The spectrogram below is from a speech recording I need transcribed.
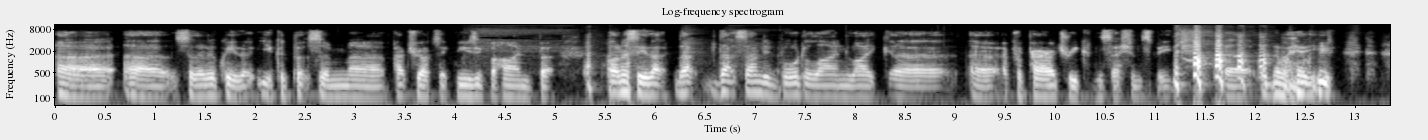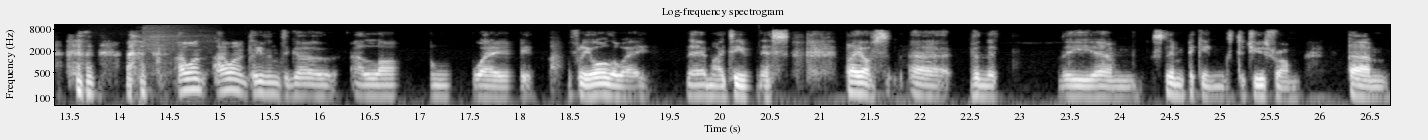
uh, uh, soliloquy that you could put some uh, patriotic music behind. But honestly, that that that sounded borderline like uh, uh, a preparatory concession speech uh, in the way that you I want I want Cleveland to go a long way, hopefully all the way. They're my team this playoffs, uh, given the the um, slim pickings to choose from. Um,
